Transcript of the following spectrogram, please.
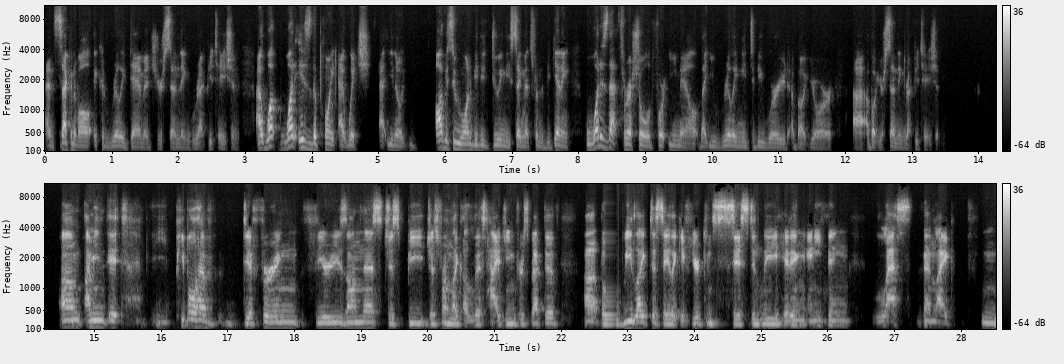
and second of all, it could really damage your sending reputation. At what what is the point at which you know obviously we want to be doing these segments from the beginning what is that threshold for email that you really need to be worried about your uh, about your sending reputation? Um, I mean, it, people have differing theories on this. Just be just from like a list hygiene perspective. Uh, but we like to say like if you're consistently hitting anything less than like mm,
